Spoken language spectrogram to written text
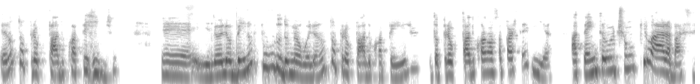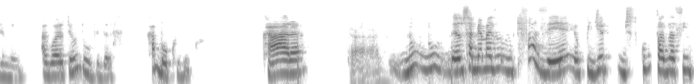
eu não tô preocupado com a Paige. É, ele olhou bem no fundo do meu olho. Eu não tô preocupado com a Paige, eu tô preocupado com a nossa parceria. Até então eu tinha um pilar abaixo de mim. Agora eu tenho dúvidas. Acabou comigo. Cara, não, não, eu não sabia mais o que fazer. Eu pedia desculpas assim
